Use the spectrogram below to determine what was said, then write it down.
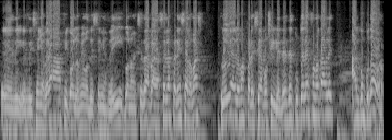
eh, diseños gráficos, los mismos diseños de iconos, etcétera, para hacer la experiencia lo más fluida y lo más parecida posible, desde tu teléfono tablet al computador.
